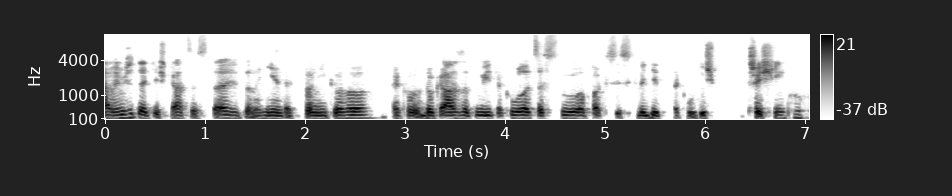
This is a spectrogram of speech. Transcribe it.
já vím, že to je těžká cesta, že to není tak pro nikoho, jako dokázat ujít takovouhle cestu a pak si sklidit takovou tu třešinku,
